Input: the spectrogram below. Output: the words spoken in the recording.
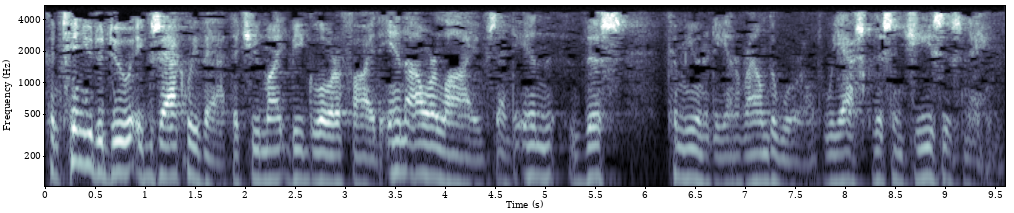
continue to do exactly that, that you might be glorified in our lives and in this community and around the world. We ask this in Jesus' name.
